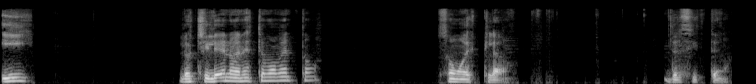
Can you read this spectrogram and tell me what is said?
Y los chilenos en este momento somos esclavos del sistema.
